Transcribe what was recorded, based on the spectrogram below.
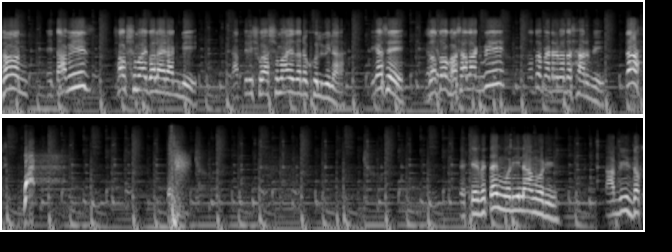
শোন এই তাবিজ সব সময় গলায় রাখবি। রাত্রি শোয়ার সময় যেন খুলবি না। ঠিক আছে? যত ঘষা লাগবি তত পেটের ব্যথা সারবি। যা। পেটের ব্যথায় মরি না মরি। তাবিজ যত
